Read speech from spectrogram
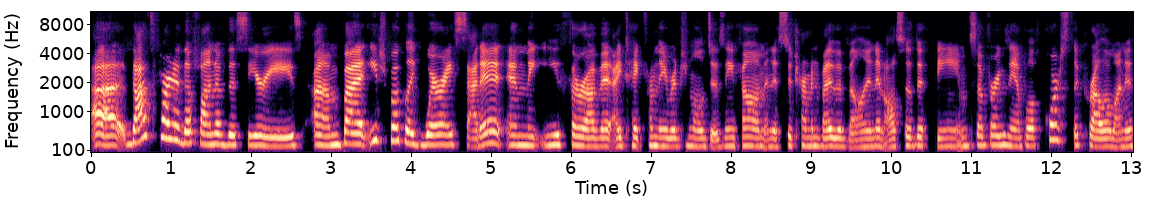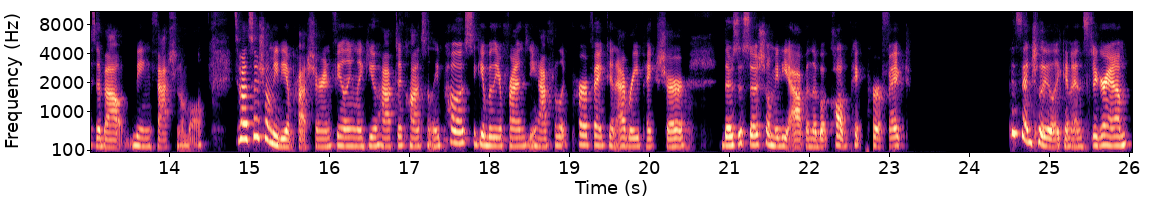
uh, that's part of the fun of the series. Um, but each book, like where I set it and the ether of it, I take from the original Disney film, and it's determined by the villain and also the theme. So, for example, of course, the Cruella one is about being fashionable. It's about social media pressure and feeling like you have to constantly post to give with your friends, and you have to look perfect in every picture. There's a social media app in the book called Pick Perfect essentially like an Instagram.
